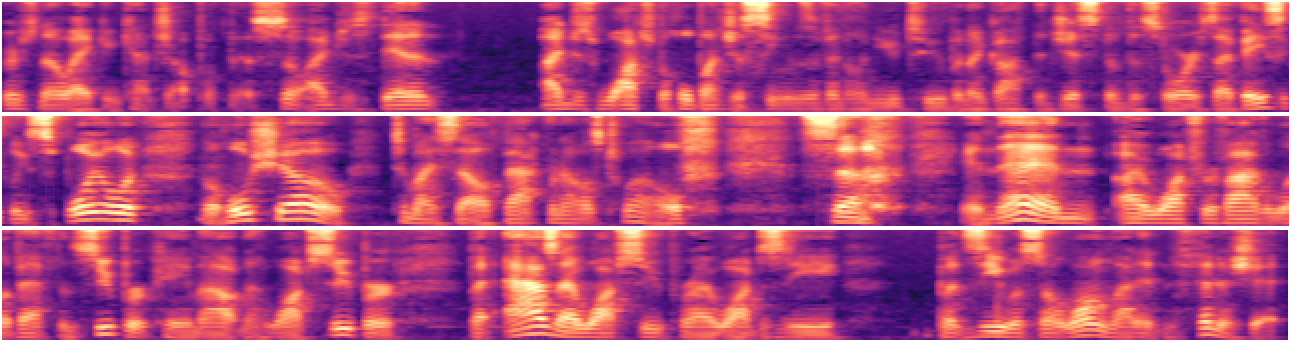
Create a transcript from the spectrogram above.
there's no way I can catch up with this. So I just didn't. I just watched a whole bunch of scenes of it on YouTube and I got the gist of the story. So I basically spoiled the whole show to myself back when I was 12. So, and then I watched Revival of F and Super came out and I watched Super. But as I watched Super, I watched Z. But Z was so long that I didn't finish it.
